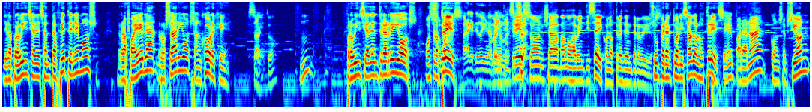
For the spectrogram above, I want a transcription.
De la provincia de Santa Fe tenemos Rafaela, Rosario, San Jorge. Exacto. ¿Mm? Provincia de Entre Ríos, otros tres. Para que te doy una mano 23 más. son ya, vamos a 26 con los tres de Entre Ríos. Super actualizados los tres, ¿eh? Paraná, Concepción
